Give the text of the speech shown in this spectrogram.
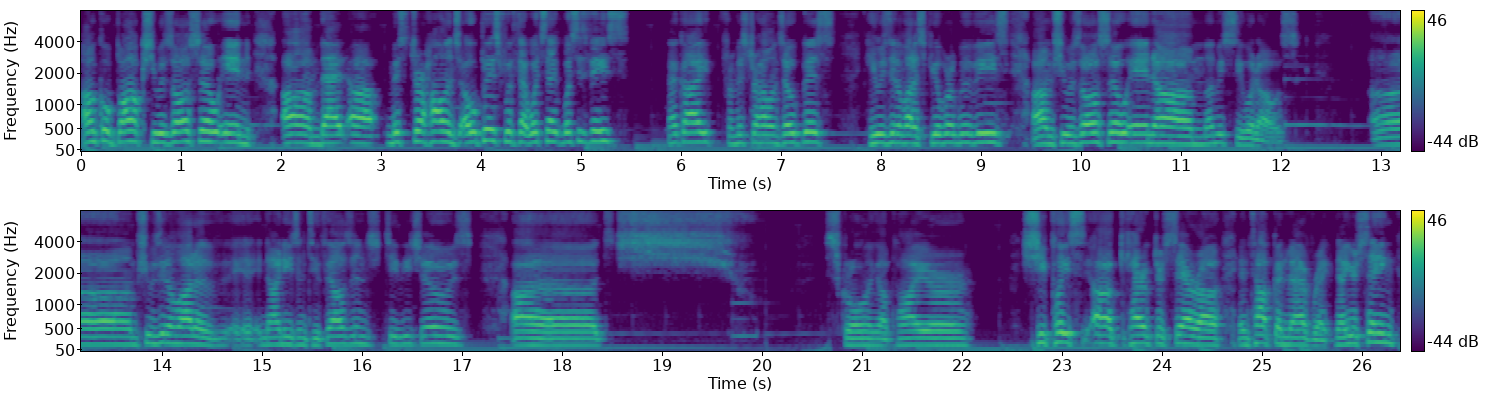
Uncle Buck, she was also in, um, that, uh, Mr. Holland's Opus with that, what's that, what's his face? That guy from Mr. Holland's Opus. He was in a lot of Spielberg movies. Um, she was also in, um, let me see what else. Um, she was in a lot of 90s and 2000s TV shows. Uh, scrolling up higher. She plays uh, character Sarah in Top Gun Maverick. Now you're saying,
